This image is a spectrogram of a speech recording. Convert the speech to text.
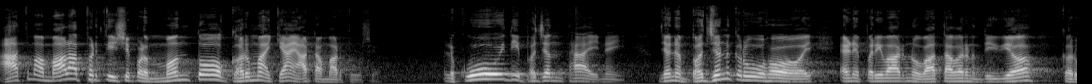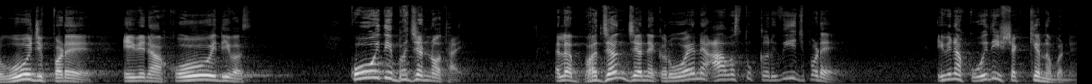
હાથમાં માળા ફરતી છે, પણ મન તો ઘરમાં ક્યાંય આટા મારતું છે. એટલે કોઈ દી ભજન થાય નહીં. જેને ભજન કરવું હોય, એને પરિવારનું વાતાવરણ દિવ્ય કરવું જ પડે. એ વિના કોઈ દિવસ, કોઈ દી ભજન ન થાય. એટલે ભજન જેને કરવું હોય ને આ વસ્તુ કરવી જ પડે. એ વિના કોઈ દી શક્ય ન બને.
